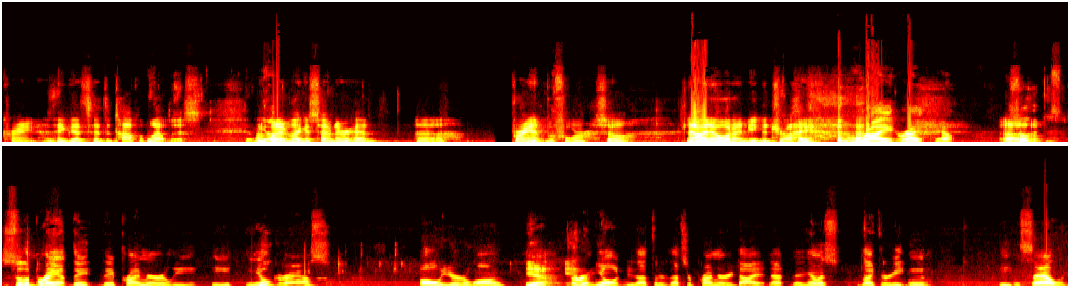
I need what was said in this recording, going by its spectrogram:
crane. I think that's at the top of my Yep. list. Uh, Yep. But like I said, I've never had uh, Brant before, so now I know what I need to try. right, right, yeah. Uh, so so the Brant they they primarily eat eelgrass all year long. yeah, Or you know that their that's their primary diet. And that you know it's like they're eating eating salad.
